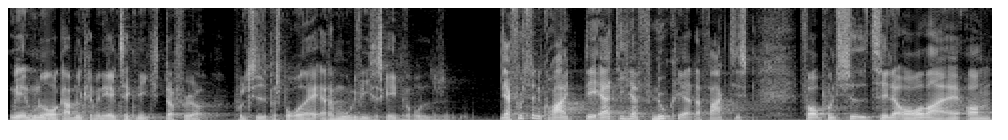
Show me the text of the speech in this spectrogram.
mere end 100 år gammel kriminalteknik, der fører politiet på sporet af, at der muligvis er sket en forbrydelse. Ja, fuldstændig korrekt. Det er de her fnuk her, der faktisk får politiet til at overveje, om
